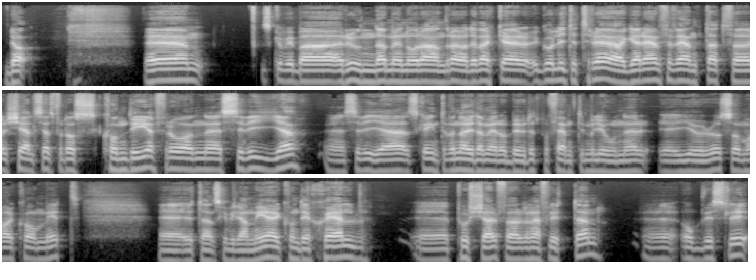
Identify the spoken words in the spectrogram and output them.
Ja. Um, ehm, ska vi bara runda med några andra då? Det verkar gå lite trögare än förväntat för Chelsea att få loss Condé från eh, Sevilla. Uh, Sevilla ska inte vara nöjda med då budet på 50 miljoner eh, euro som har kommit. Eh, utan ska vilja ha mer. Condé själv eh, pushar för den här flytten. Eh, obviously.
